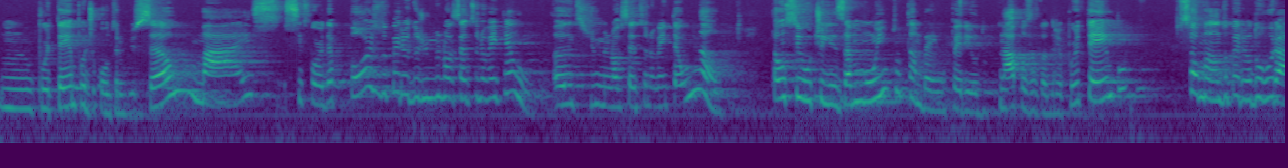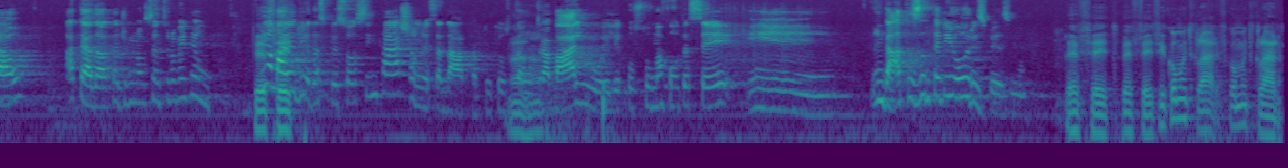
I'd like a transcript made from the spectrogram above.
hum, por tempo de contribuição, mas se for depois do período de 1991. Antes de 1991, não. Então, se utiliza muito também o período na aposentadoria por tempo, somando o período rural até a data de 1991. Perfeito. E a maioria das pessoas se encaixam nessa data, porque uhum. o trabalho ele costuma acontecer em, em datas anteriores mesmo. Perfeito, perfeito. Ficou muito claro, ficou muito claro.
